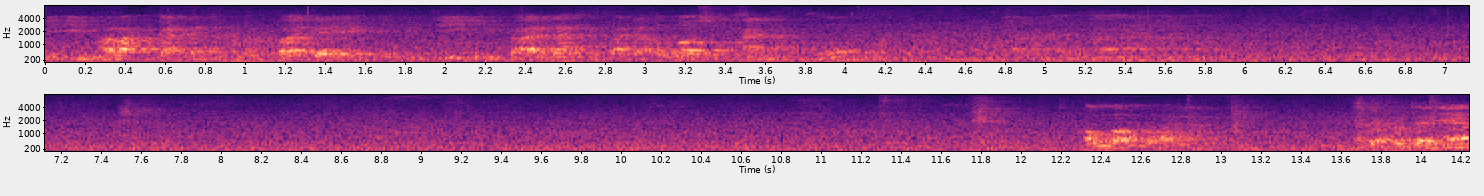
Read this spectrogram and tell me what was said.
diimarahkan dengan berbagai aktiviti ibadah kepada Allah Subhanahu Allah Alam. Saya bertanya,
